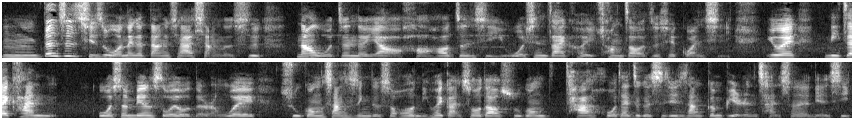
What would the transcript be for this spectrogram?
嗯，但是其实我那个当下想的是，那我真的要好好珍惜我现在可以创造的这些关系，因为你在看。我身边所有的人为叔公伤心的时候，你会感受到叔公他活在这个世界上跟别人产生了联系。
